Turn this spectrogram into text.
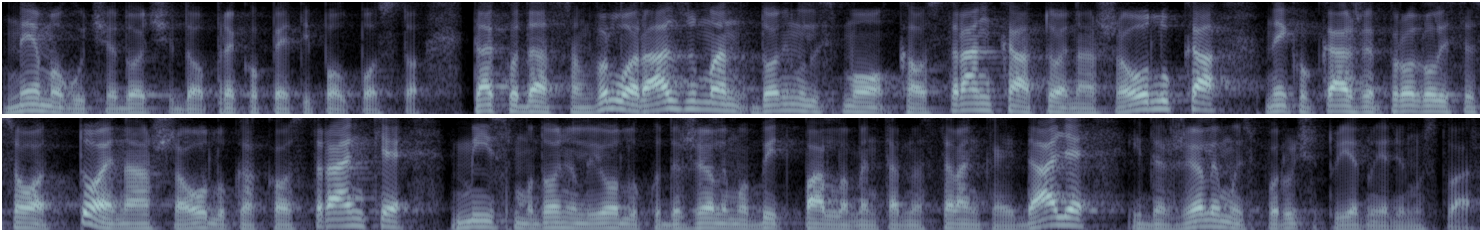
nemoguće doći do preko 5,5%. Tako da sam vrlo razuman, donijeli smo kao stranka, to je naša odluka, neko kaže prodali ste se ovo, to je naša odluka kao stranke, mi smo donijeli odluku da želimo biti parlamentarna stranka i dalje i da želimo isporučiti tu jednu jedinu stvar.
